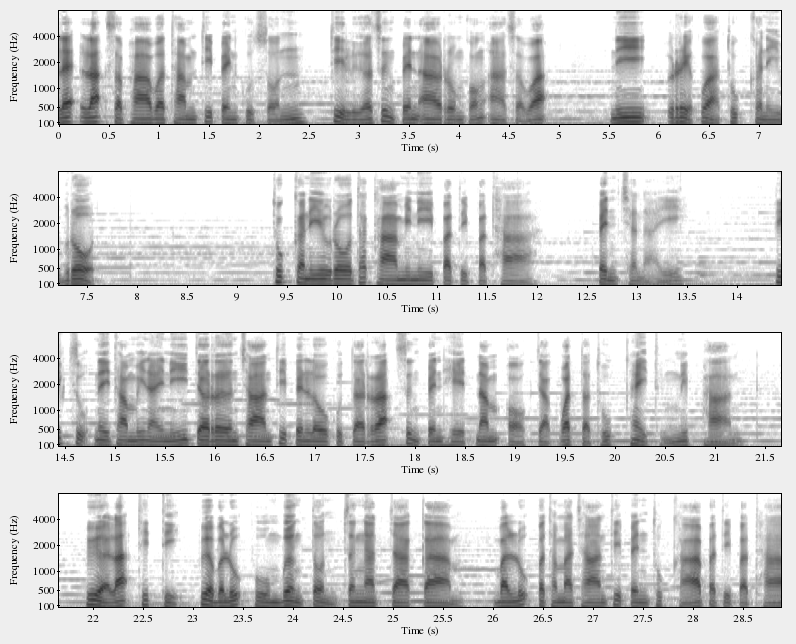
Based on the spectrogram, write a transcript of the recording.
และละสภาวธรรมที่เป็นกุศลที่เหลือซึ่งเป็นอารมณ์ของอาสวะ นี้เรียกว่าทุกขนิโรธ ทุกขนิโรธคามินีปฏิปทา เป็นไนภิกษุในธรรมวินัยนี้เจริญฌานที่เป็นโลกุตระซึ่งเป็นเหตุนำออกจากวัฏทุกข์ให้ถึงนิพพาน เพื่อละทิฏฐิเพื่อบรรลุภูมิเบื้องต้นสงัดจากกาม บรรลุปธรรมฌานที่เป็นทุกขาปฏิปทา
